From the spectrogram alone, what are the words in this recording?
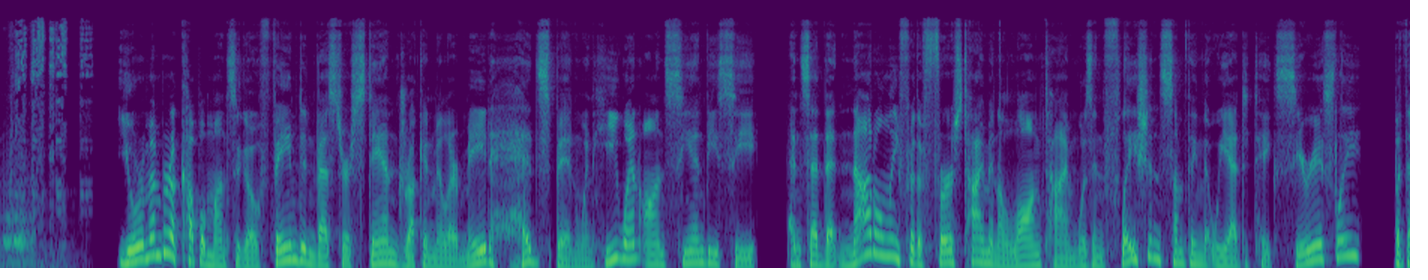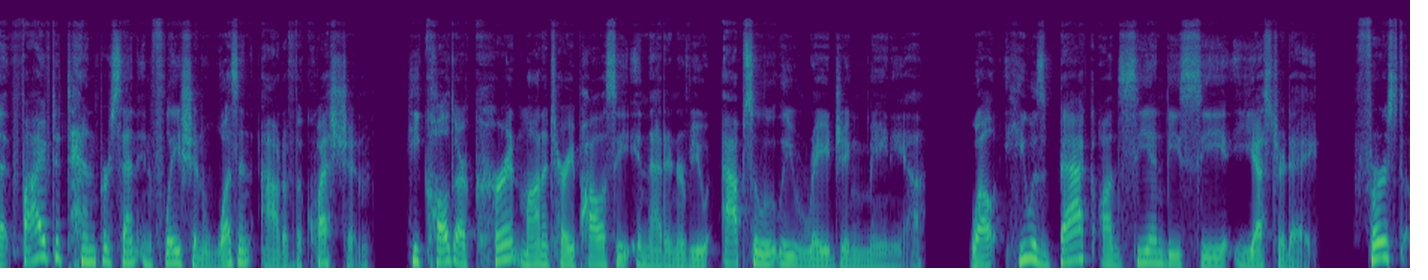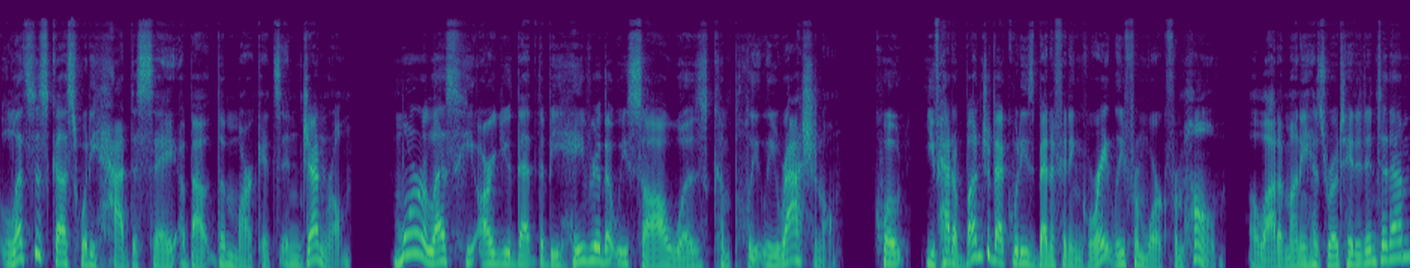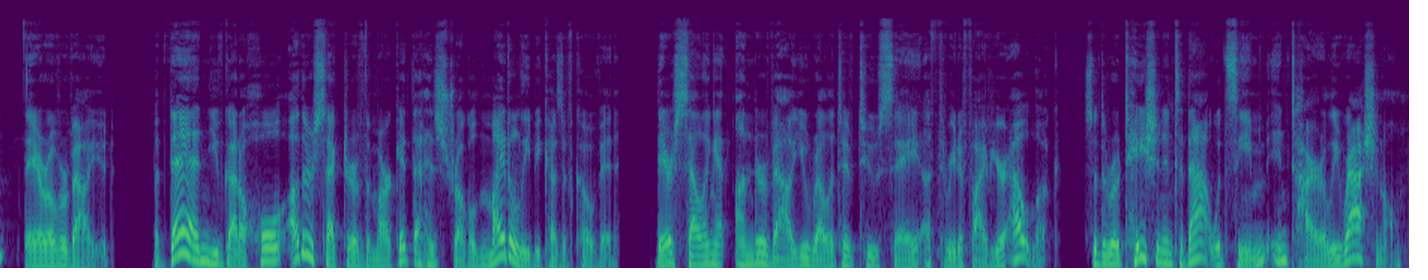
You'll remember a couple months ago, famed investor Stan Druckenmiller made headspin when he went on CNBC and said that not only for the first time in a long time was inflation something that we had to take seriously, but that 5 to 10% inflation wasn't out of the question. He called our current monetary policy in that interview absolutely raging mania. Well, he was back on CNBC yesterday. First, let's discuss what he had to say about the markets in general. More or less, he argued that the behavior that we saw was completely rational. Quote, You've had a bunch of equities benefiting greatly from work from home. A lot of money has rotated into them, they are overvalued. But then you've got a whole other sector of the market that has struggled mightily because of COVID. They're selling at undervalue relative to, say, a three to five year outlook. So the rotation into that would seem entirely rational.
